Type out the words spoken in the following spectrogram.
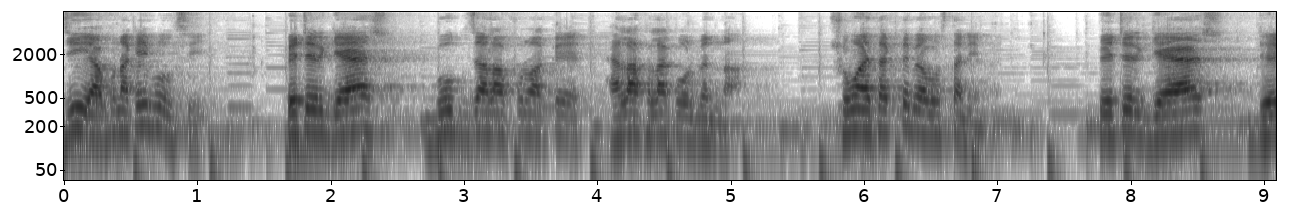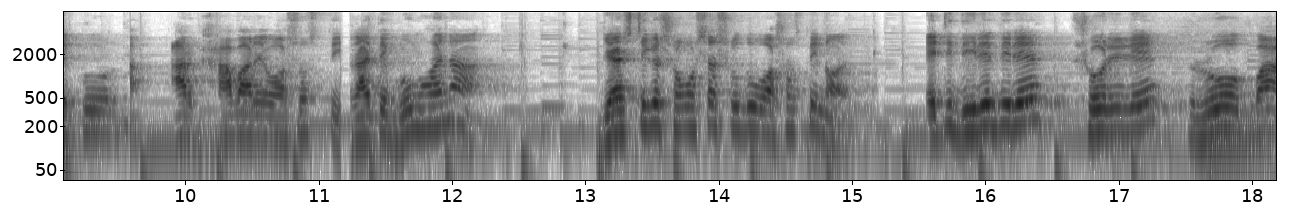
জি, আপনাকেই বলছি, পেটের গ্যাস, বুক জ্বালা পোড়াকে হেলাফেলা করবেন না। সময় থাকতে ব্যবস্থা নিন। পেটের গ্যাস, ঢেকুর আর খাবারে অস্বস্তি। রাতে ঘুম হয় না? গ্যাস্ট্রিকের সমস্যা শুধু অস্বস্তি নয়, এটি ধীরে ধীরে শরীরে রোগ বা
